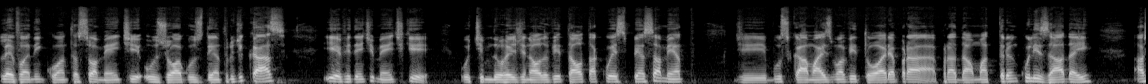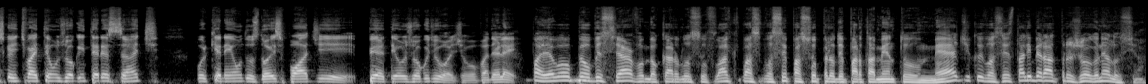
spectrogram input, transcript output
levando em conta somente os jogos dentro de casa. E evidentemente que o time do Reginaldo Vital está com esse pensamento de buscar mais uma vitória para dar uma tranquilizada aí. Acho que a gente vai ter um jogo interessante, porque nenhum dos dois pode perder o jogo de hoje, o Vanderlei. Pai, eu, eu observo, meu caro Lúcio Flávio, que você passou pelo departamento médico e você está liberado para o jogo, né, Lúcio?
